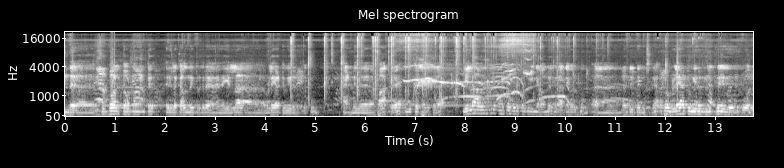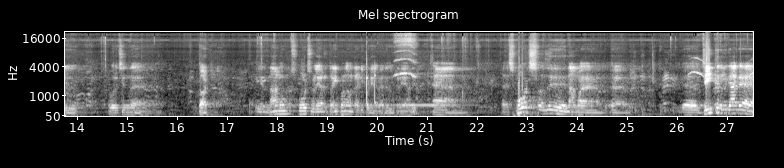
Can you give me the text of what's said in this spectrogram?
இந்த ஃபுட்பால் டோர்னமெண்ட்டு இதில் கலந்துகிட்டு இருக்கிற எல்லா விளையாட்டு வீரர்களுக்கும் அண்ட் இதை பார்க்குற ஊக்கப்படுத்துகிற எல்லாருக்கும் ஊக்கப்படுத்துறதுக்கு இங்கே வந்திருக்கிற அனைவருக்கும் நன்றி தெரிவிச்சுக்கிறேன். அப்புறம் விளையாட்டு வீரர்களுக்கு ஒரு ஒரு சின்ன தாட் நானும் ஸ்போர்ட்ஸ் விளையாட ட்ரை பண்ணவன்ற அடிப்படையில் வேறு எதுவும் கிடையாது. ஸ்போர்ட்ஸ் வந்து நாம் ஜெயிக்கிறதுக்காக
